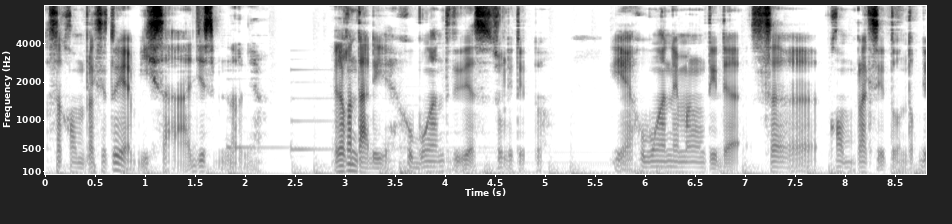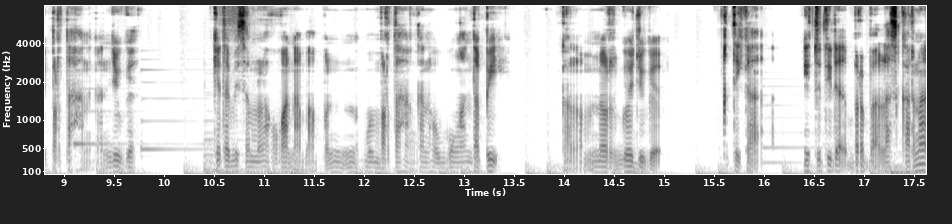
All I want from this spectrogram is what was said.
sekompleks itu ya bisa aja sebenarnya. Itu kan tadi ya hubungan itu tidak sesulit itu. Ya hubungan memang tidak sekompleks itu untuk dipertahankan juga. Kita bisa melakukan apa pun untuk mempertahankan hubungan tapi kalau menurut gue juga ketika itu tidak berbalas karena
